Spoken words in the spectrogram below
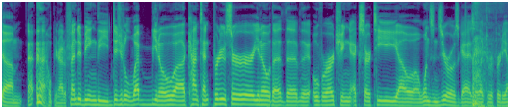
um, I hope you're not offended being the digital web, you know, uh, content producer, you know, the the the overarching XRT uh, ones and zeros guys. I like to refer to you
